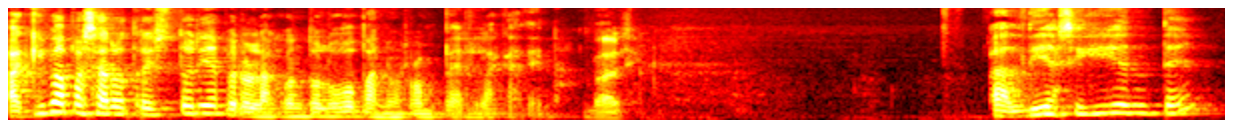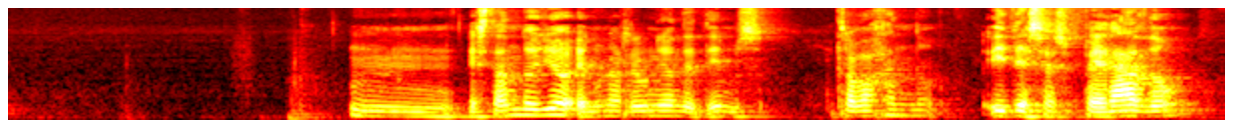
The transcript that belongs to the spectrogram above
aquí va a pasar otra historia, pero la cuento luego para no romper la cadena. Vale. Al día siguiente, mm, estando yo en una reunión de Teams trabajando y desesperado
